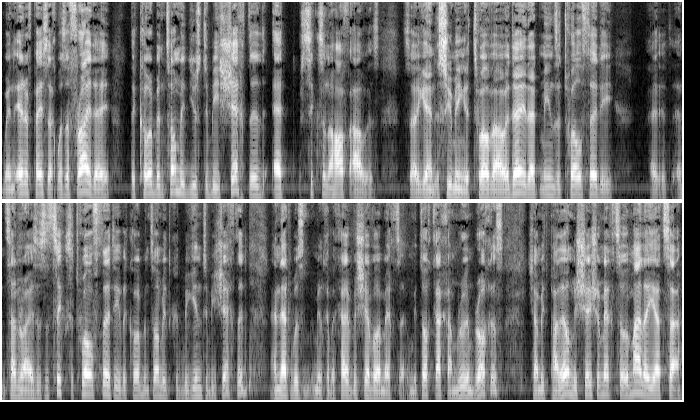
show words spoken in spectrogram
when Erev Pesach was a Friday, the korban tamid used to be shechted at six and a half hours. So again, assuming a 12 hour day, that means at 12.30, uh, and sunrise is at 6 at 12.30 the korban tomid could begin to be shechted and that was milcha b'karev b'sheva mechza mitoch kach amru in brochus shamitparel misheshu mechza umala yatsa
